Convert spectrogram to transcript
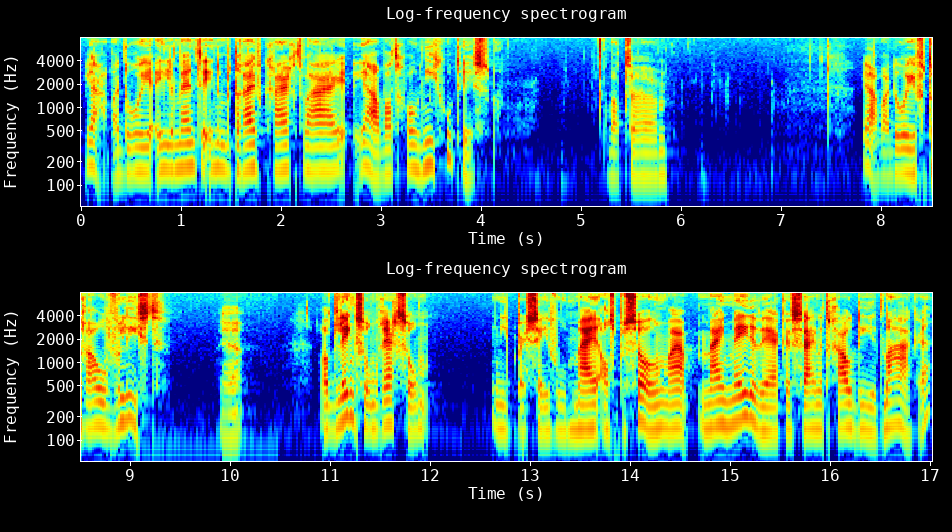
ja, waardoor je elementen in een bedrijf krijgt waar, ja, wat gewoon niet goed is. Wat, ehm, ja, waardoor je vertrouwen verliest. Ja. Want linksom, rechtsom, niet per se voor mij als persoon, maar mijn medewerkers zijn het goud die het maken.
